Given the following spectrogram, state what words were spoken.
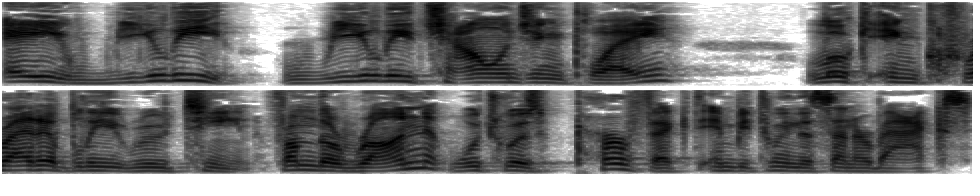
a really, really challenging play look incredibly routine. From the run, which was perfect in between the center backs,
